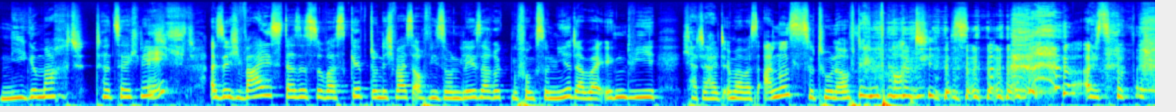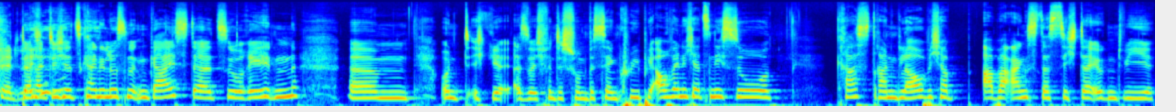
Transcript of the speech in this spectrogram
nie gemacht, tatsächlich. Echt? Also ich weiß, dass es sowas gibt und ich weiß auch, wie so ein Gläserrücken funktioniert, aber irgendwie, ich hatte halt immer was anderes zu tun auf den Partys. also da hatte ich jetzt keine Lust, mit einem Geister zu reden. Ähm, und ich, also ich finde es schon ein bisschen creepy, auch wenn ich jetzt nicht so krass dran glaube. Ich habe aber Angst, dass sich da irgendwie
